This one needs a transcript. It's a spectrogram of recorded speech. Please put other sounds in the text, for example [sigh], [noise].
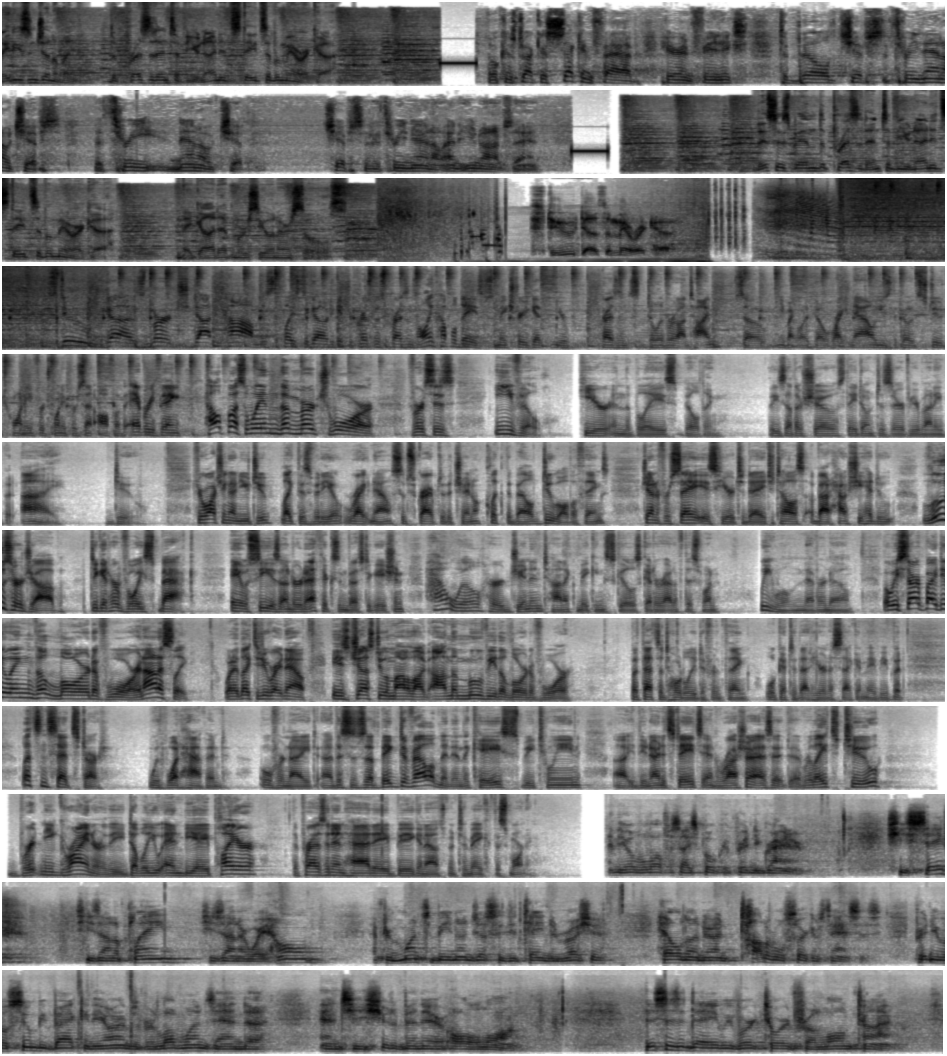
Ladies and gentlemen, the President of the United States of America. We'll construct a second fab here in Phoenix to build chips, three nano chips, the three nano chip, chips that are three nano, and you know what I'm saying. This has been the President of the United States of America. May God have mercy on our souls. Stu Does America. StuDoesMerch.com is the place to go to get your Christmas presents. Only a couple days, so make sure you get your presents delivered on time. So you might want to go right now. Use the code STU20 for 20% off of everything. Help us win the merch war versus evil here in the Blaze building. These other shows, they don't deserve your money, but I do. If you're watching on YouTube, like this video right now, subscribe to the channel, click the bell, do all the things. Jennifer Sey is here today to tell us about how she had to lose her job to get her voice back. AOC is under an ethics investigation. How will her gin and tonic making skills get her out of this one? We will never know. But we start by doing The Lord of War. And honestly, what I'd like to do right now is just do a monologue on the movie The Lord of War. But that's a totally different thing. We'll get to that here in a second, maybe. But let's instead start with what happened overnight. Uh, this is a big development in the case between uh, the United States and Russia as it uh, relates to Brittney Griner, the WNBA player the president had a big announcement to make this morning. In the Oval Office, I spoke with Brittney Griner. She's safe. She's on a plane. She's on her way home. After months of being unjustly detained in Russia, held under intolerable circumstances, Brittney will soon be back in the arms of her loved ones, and, uh, and she should have been there all along. This is a day we've worked toward for a long time.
